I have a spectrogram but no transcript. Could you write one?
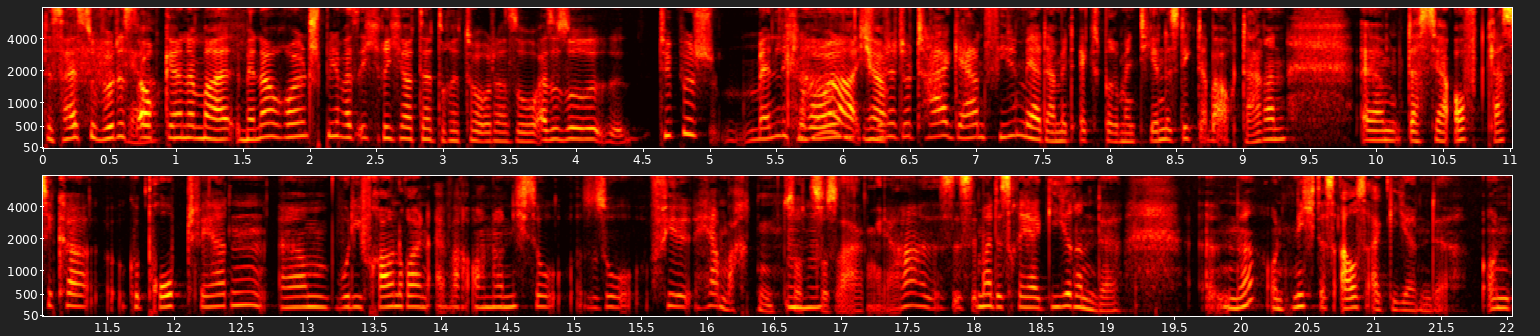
Das heißt, du würdest Ja. auch gerne mal Männerrollen spielen, was ich, Richard der Dritte oder so. Also so äh, typisch männliche Klar, Rollen. ich würde total gern viel mehr damit experimentieren. Das liegt aber auch daran, ähm, dass ja oft Klassiker geprobt werden, ähm, wo die Frauenrollen einfach auch noch nicht so so viel hermachten, sozusagen. Ja, es ist immer das Reagierende äh, ne? und nicht das Ausagierende. Und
